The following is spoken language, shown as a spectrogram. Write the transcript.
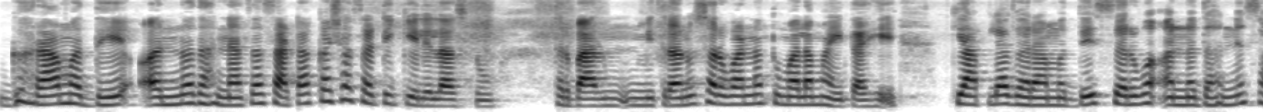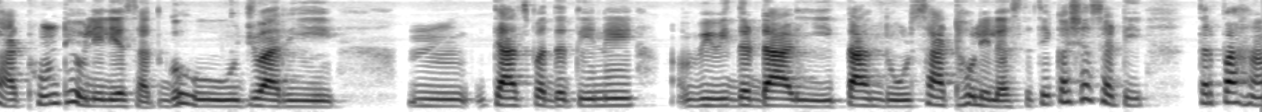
घरामध्ये अन्नधान्याचा साठा कशासाठी केलेला असतो? तर बा मित्रांनो सर्वांना तुम्हाला माहीत आहे की आपल्या घरामध्ये सर्व अन्नधान्य साठवून ठेवलेली असतात. गहू ज्वारी त्याच पद्धतीने विविध डाळी तांदूळ साठवलेलं असतं. ते कशासाठी? तर पहा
